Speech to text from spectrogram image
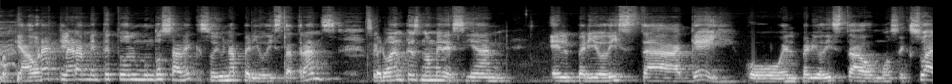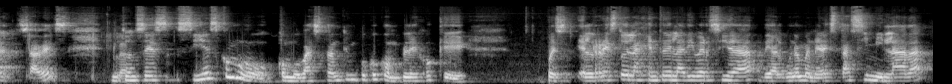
Porque ahora claramente todo el mundo sabe que soy una periodista trans, pero antes no me decían el periodista gay o el periodista homosexual, ¿sabes? Entonces, sí es como, como bastante un poco complejo que pues el resto de la gente de la diversidad de alguna manera está asimilada,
